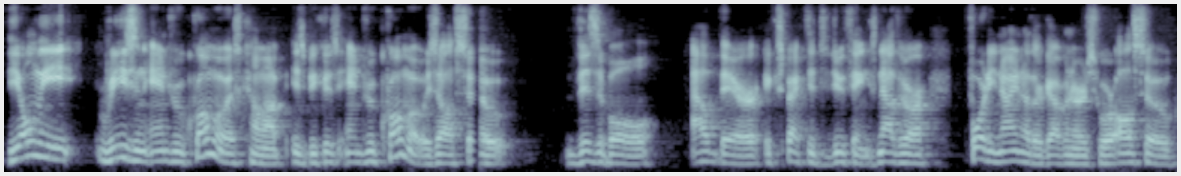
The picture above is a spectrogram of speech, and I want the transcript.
The only reason Andrew Cuomo has come up is because Andrew Cuomo is also visible out there, expected to do things. Now, there are 49 other governors who are also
